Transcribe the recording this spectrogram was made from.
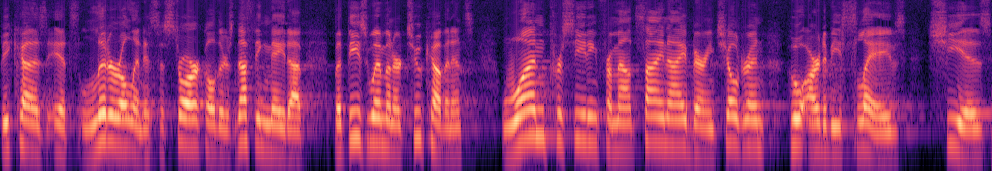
because it's literal and it's historical. There's nothing made up. But these women are two covenants one proceeding from Mount Sinai, bearing children who are to be slaves. She is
